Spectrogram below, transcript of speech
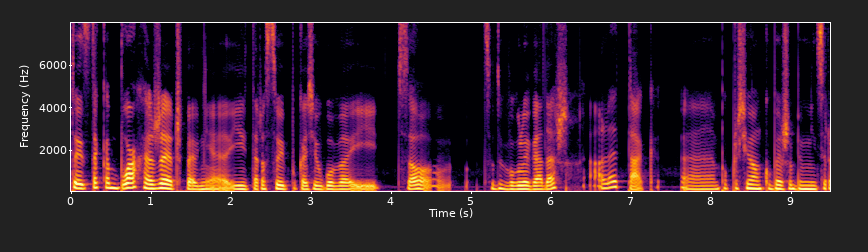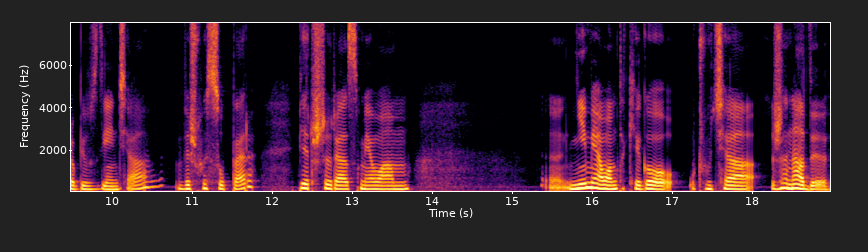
to jest taka błaha rzecz pewnie i teraz sobie puka się w głowę i co, co ty w ogóle gadasz? Ale tak, e, poprosiłam Kubę, żeby mi zrobił zdjęcia. Wyszły super. Pierwszy raz miałam, e, nie miałam takiego uczucia żenady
